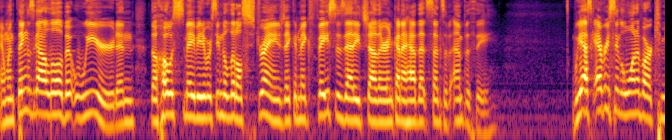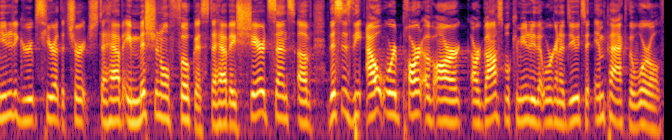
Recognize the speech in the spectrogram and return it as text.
And when things got a little bit weird and the hosts maybe seemed a little strange, they could make faces at each other and kind of have that sense of empathy. We ask every single one of our community groups here at the church to have a missional focus, to have a shared sense of this is the outward part of our, our gospel community that we're going to do to impact the world.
